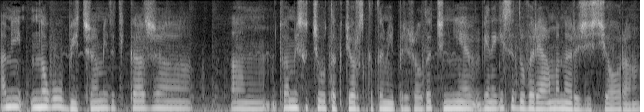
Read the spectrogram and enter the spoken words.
Ами, много обичам и да ти кажа, ам, това мисля, че от актьорската ми природа, че ние винаги се доверяваме на режисьора,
